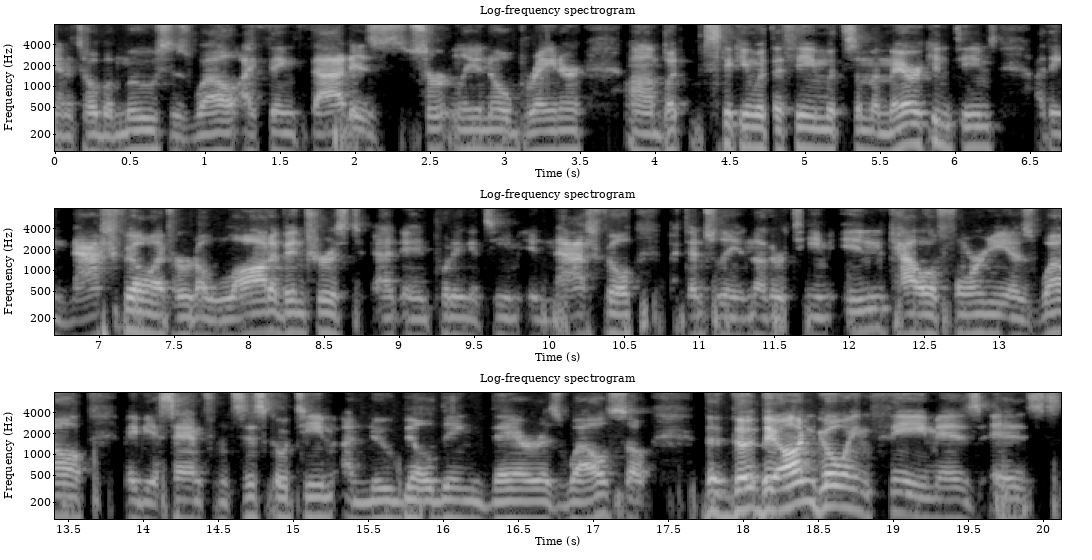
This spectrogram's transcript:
Manitoba Moose as well. I think that is certainly a no brainer. Um, but sticking with the theme with some American teams, I think Nashville, I've heard a lot of interest at, in putting a team in Nashville, potentially another team in California as well, maybe a San Francisco team, a new building there as well. So the the, the ongoing theme is is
